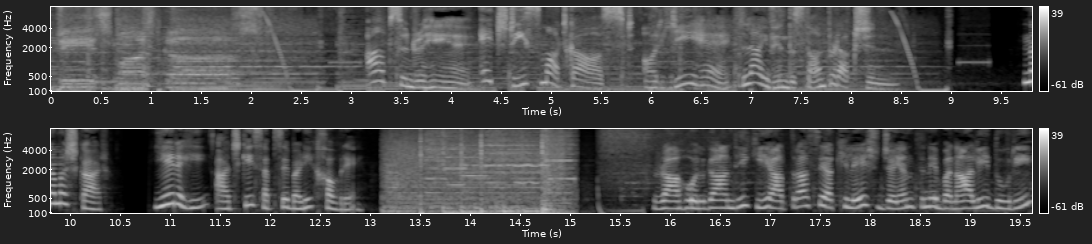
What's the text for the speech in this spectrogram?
HD Smartcast. आप सुन रहे हैं एच डी स्मार्ट कास्ट और ये है लाइव हिंदुस्तान प्रोडक्शन नमस्कार ये रही आज की सबसे बड़ी खबरें। राहुल गांधी की यात्रा से अखिलेश जयंत ने बना ली दूरी।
